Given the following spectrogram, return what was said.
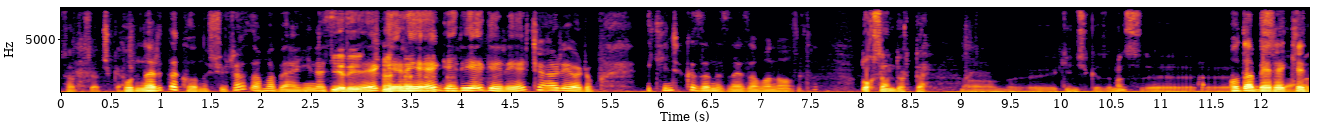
satışa çıkar. Bunları da konuşacağız ama ben yine sizi Geri. geriye geriye geriye çağırıyorum. İkinci kızınız ne zaman oldu? 94'te oldu e, ikinci kızımız. E, O da bereketin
